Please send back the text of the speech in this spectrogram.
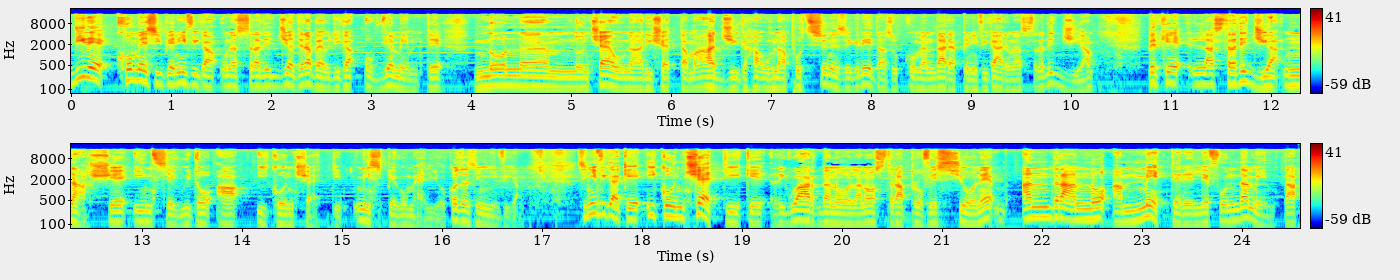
Dire come si pianifica una strategia terapeutica ovviamente non, ehm, non, c'è una ricetta magica, una pozione segreta su come andare a pianificare una strategia, perché la strategia nasce in seguito ai concetti. Mi spiego meglio. Cosa significa? Significa che i concetti che riguardano la nostra professione andranno a mettere le fondamenta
